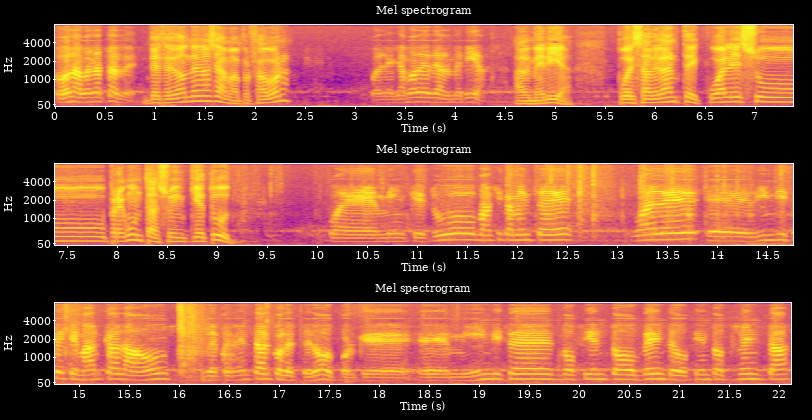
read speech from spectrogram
Hola, buenas tardes. ¿Desde dónde nos llama, por favor? Pues le llamo desde Almería. Almería. Pues adelante, ¿cuál es su pregunta, su inquietud? Pues mi inquietud básicamente es cuál es eh, el índice que marca la OMS referente al colesterol, porque eh, mi índice es 220, 230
